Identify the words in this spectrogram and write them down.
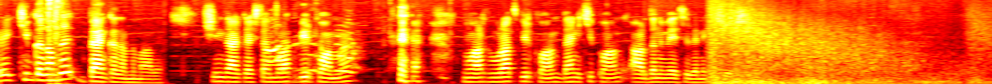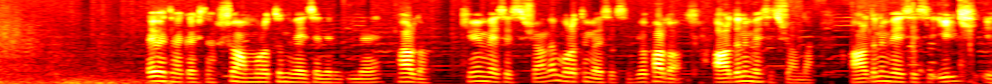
Ve kim kazandı? Ben kazandım abi. Şimdi arkadaşlar Murat 1 puanla. Murat Murat 1 puan. Ben 2 puan. Arda'nın vs'lerine geçiyoruz. Evet arkadaşlar şu an Murat'ın vs'lerinde pardon kimin vs'si şu anda Murat'ın vs'si yok pardon Arda'nın vs'si şu anda Arda'nın vs'si ilk e,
